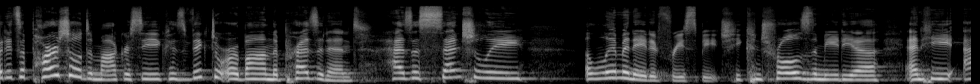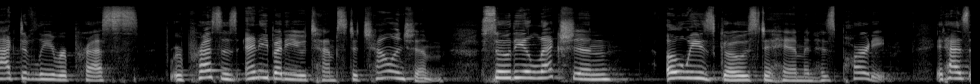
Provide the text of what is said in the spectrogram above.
But it's a partial democracy because Viktor Orban, the president, has essentially eliminated free speech. He controls the media and he actively repress, represses anybody who attempts to challenge him. So the election always goes to him and his party. It has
